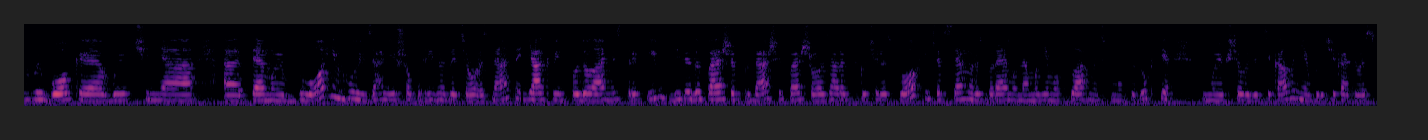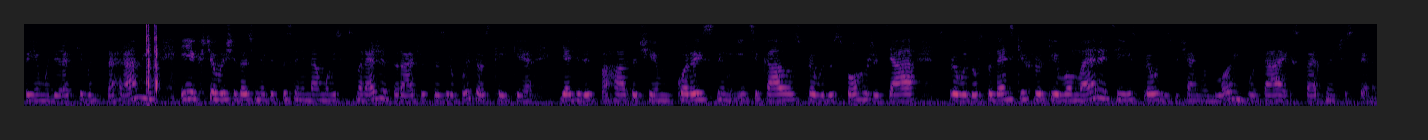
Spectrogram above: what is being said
глибоке вивчення е, теми блогінгу, і взагалі що потрібно для цього знати, як від подолання страхів дійти до перших продаж і першого заробітку через блог. І це все ми розбираємо на моєму флагманському продукті. Тому, якщо ви зацікавлені, я буду чекати вас в своєму директі в інстаграмі. І якщо ви ще досі не підписані на мої соцмережі, то раджу це зробити, оскільки я ділюсь багато чим корисним і цікавим з приводу свого життя, з приводу студентських років в Америці і з приводу звичайно блогінгу та експертної частини.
